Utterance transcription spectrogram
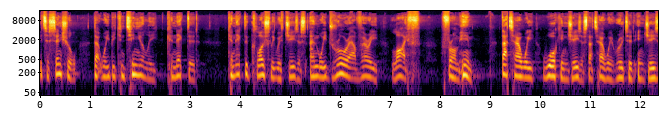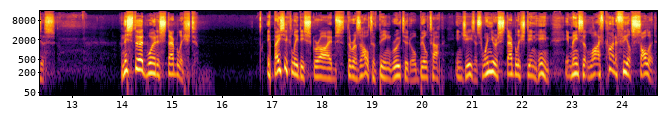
it's essential that we be continually connected, connected closely with Jesus, and we draw our very life from Him. That's how we walk in Jesus. That's how we're rooted in Jesus. And this third word, established, it basically describes the result of being rooted or built up in Jesus. When you're established in Him, it means that life kind of feels solid.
